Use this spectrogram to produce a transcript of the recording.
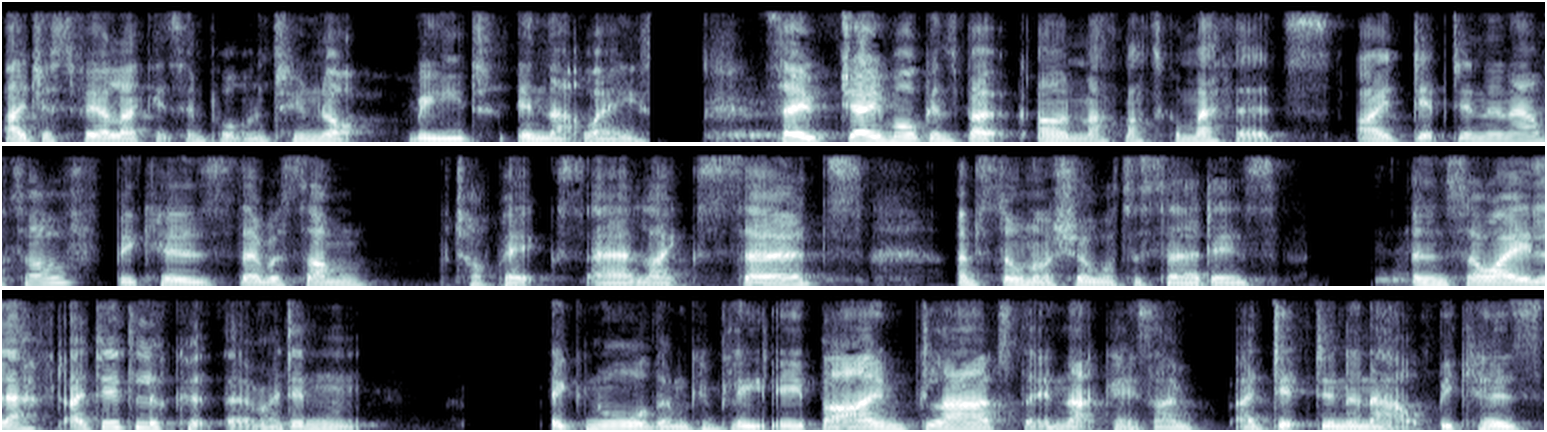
I just feel like it's important to not read in that way. So Jo Morgan's book on mathematical methods, I dipped in and out of because there were some topics uh, like surds I'm still not sure what a surd is. And so I left. I did look at them. I didn't ignore them completely, but I'm glad that in that case I I dipped in and out because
